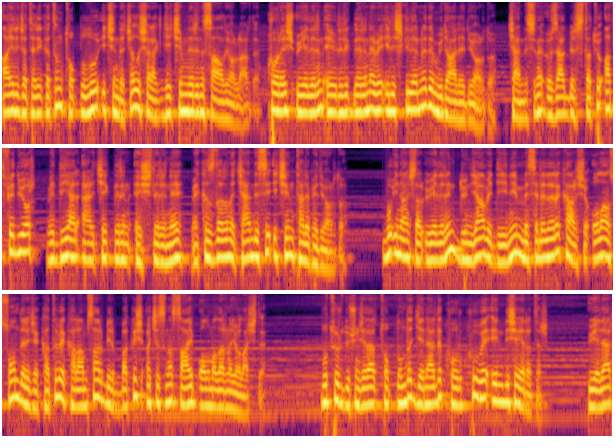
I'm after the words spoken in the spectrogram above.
ayrıca tarikatın topluluğu içinde çalışarak geçimlerini sağlıyorlardı. Koreş üyelerin evliliklerine ve ilişkilerine de müdahale ediyordu. Kendisine özel bir statü atfediyor ve diğer erkeklerin eşlerini ve kızlarını kendisi için talep ediyordu. Bu inançlar üyelerin dünya ve dini meselelere karşı olan son derece katı ve karamsar bir bakış açısına sahip olmalarına yol açtı. Bu tür düşünceler toplumda genelde korku ve endişe yaratır. Üyeler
